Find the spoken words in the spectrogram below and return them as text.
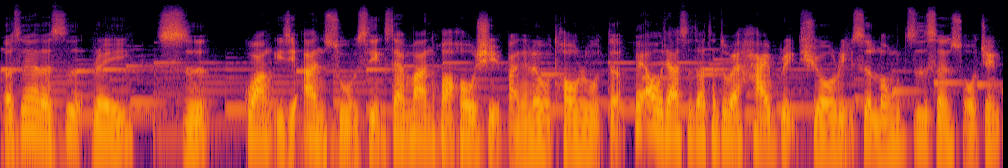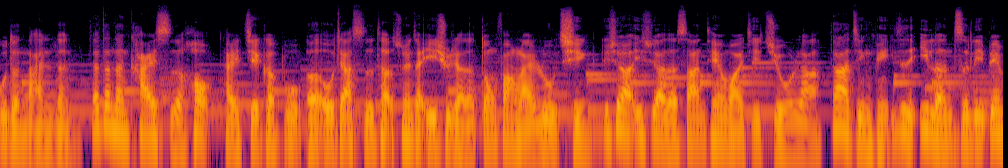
而剩下的是雷、石、光以及暗属性是在漫画后续百年任务透露的。被奥加斯特称之为 Hybrid Theory，是龙之神所眷顾的男人。在战争开始后，他与杰克布和欧加斯特出现在伊修贾的东方来入侵，遇上了伊修贾的三天王以及揪拉。但仅凭自己一人之力，便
